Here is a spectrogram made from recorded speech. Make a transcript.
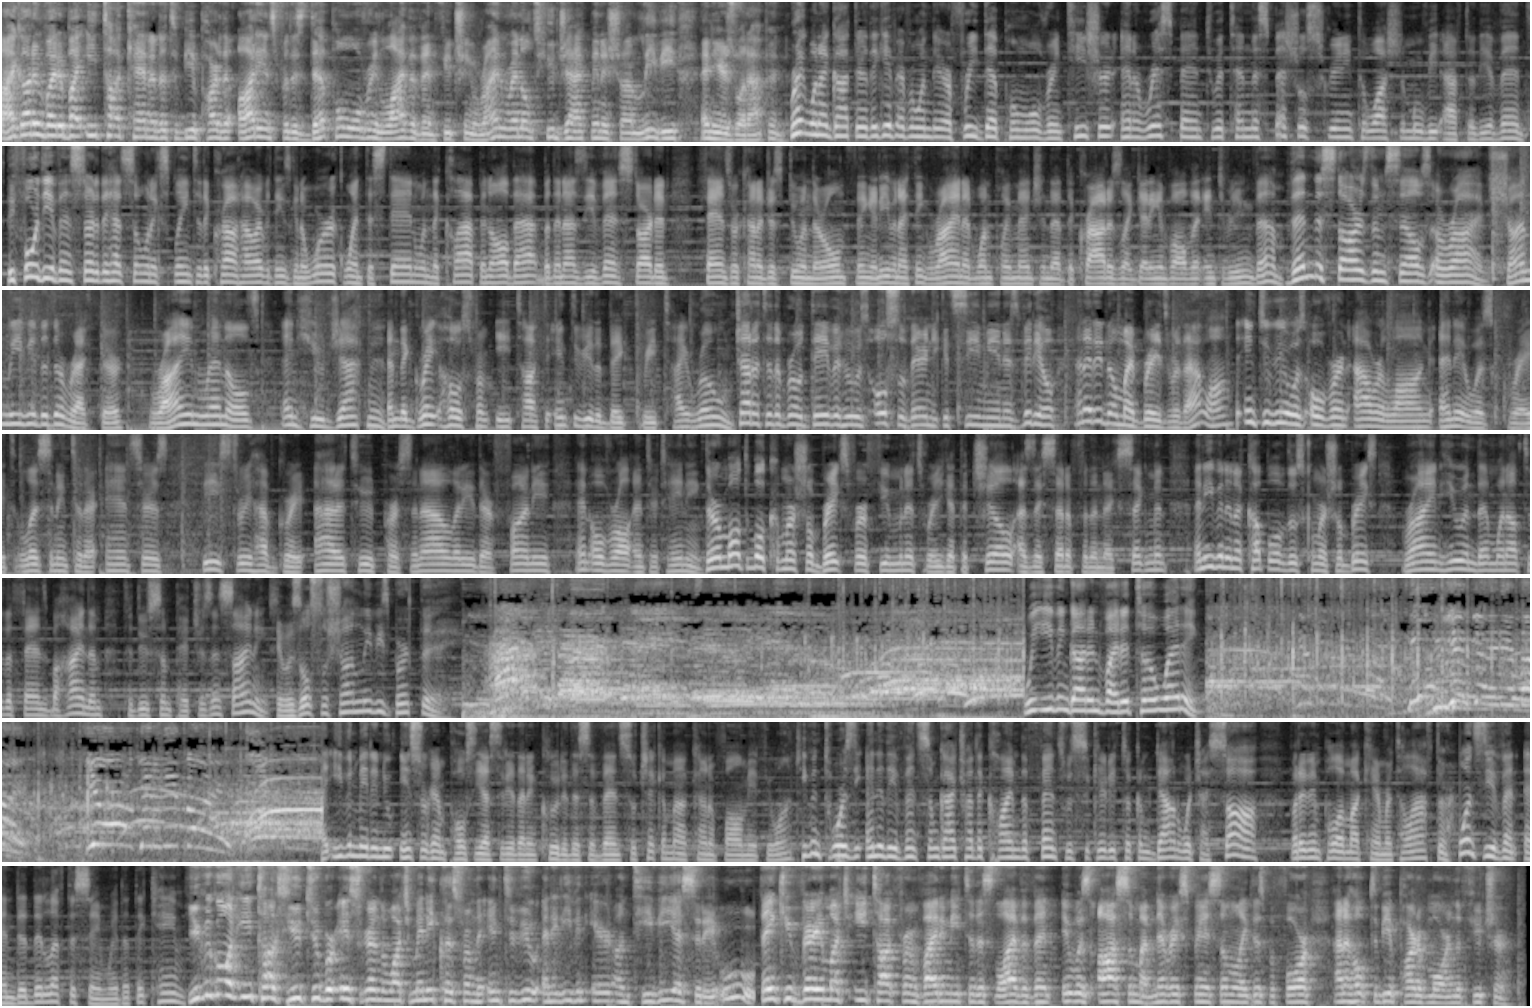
I got invited by eTalk Canada to be a part of the audience for this Deadpool Wolverine live event featuring Ryan Reynolds, Hugh Jackman, and Shawn Levy, and here's what happened. Right when I got there, they gave everyone there a free Deadpool Wolverine t-shirt and a wristband to attend the special screening to watch the movie after the event. Before the event started, they had someone explain to the crowd how everything's gonna work, when to stand, when to clap, and all that, but then as the event started, fans were kind of just doing their own thing, and even I think Ryan at one point mentioned that the crowd is like getting involved in interviewing them. Then the stars themselves arrived. Shawn Levy, the director, Ryan Reynolds, and Hugh Jackman, and the great host from E-Talk to interview the big three, Tyrone. Shout out to the bro David who was also there and you could see me in his video, and I didn't know my braids were that long. The interview was over an hour long and it was great listening to their answers. These three have great attitude, personality, they're funny, and overall entertaining. There are multiple commercial breaks for a few minutes where you get to chill as they set up for the next segment, and even in a couple of those commercial breaks, Ryan, Hugh, and them went out to the fans behind them to do some pictures and signings. It was also Shawn Levy's birthday. We even got invited to a wedding. You get an invite. You all get an invite. I even made a new Instagram post yesterday that included this event, so check them out, kind of follow me if you want. Even towards the end of the event, some guy tried to climb the fence, which security took him down, which I saw, but I didn't pull out my camera till after. Once the event ended, they left the same way that they came. You could go on eTalk's YouTube or Instagram to watch many clips from the interview, and it even aired on TV yesterday. Ooh. Thank you very much, eTalk, for inviting me to this live event. It was awesome. I've never experienced something like this before, and I hope to be a part of more in the future.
